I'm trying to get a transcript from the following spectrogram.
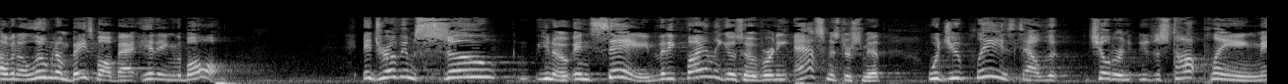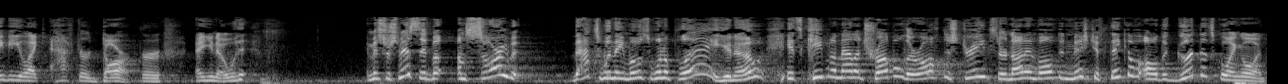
of an aluminum baseball bat hitting the ball. It drove him so, you know, insane that he finally goes over and he asks Mr. Smith, would you please tell the children you to stop playing maybe like after dark or, uh, you know, and Mr. Smith said, but I'm sorry, but that's when they most want to play, you know? It's keeping them out of trouble. They're off the streets. They're not involved in mischief. Think of all the good that's going on.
